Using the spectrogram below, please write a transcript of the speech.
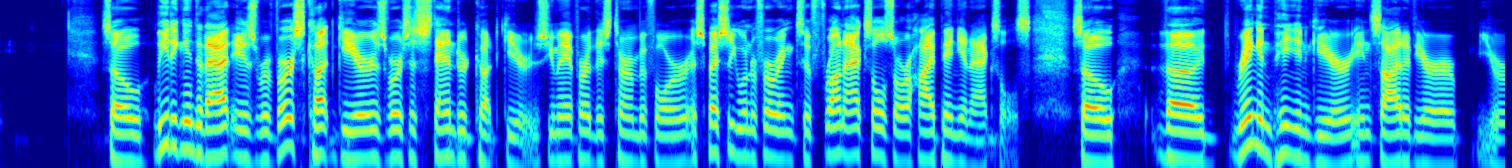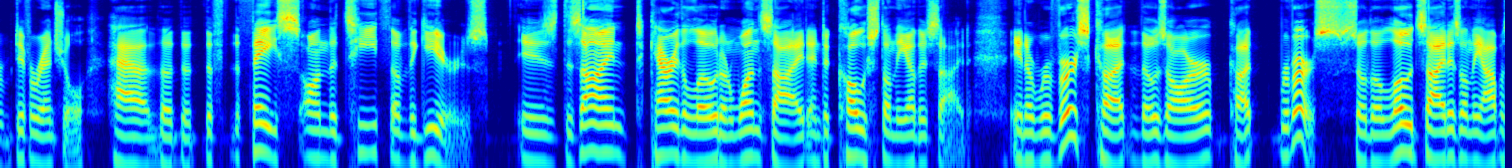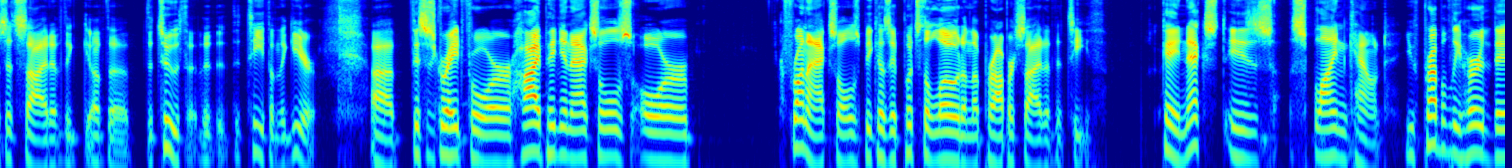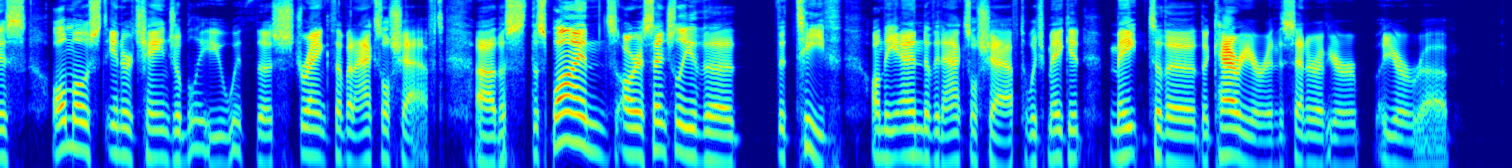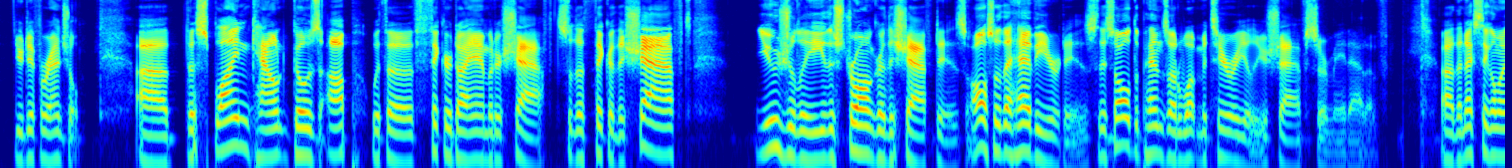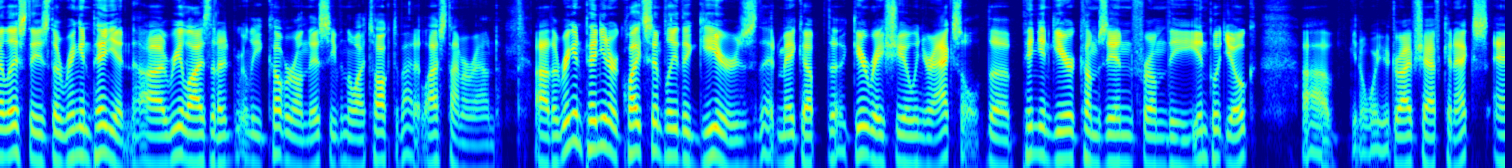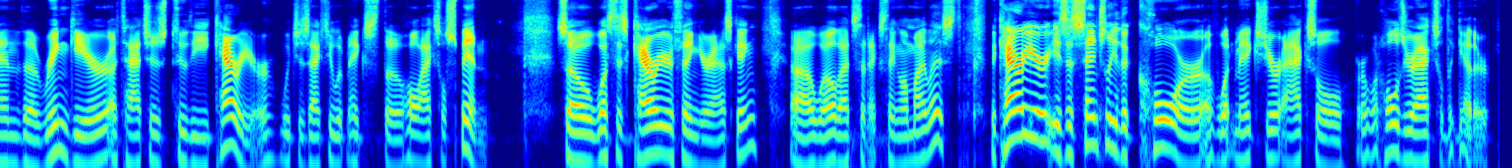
So, leading into that is reverse cut gears versus standard cut gears. You may have heard this term before, especially when referring to front axles or high pinion axles. So, the ring and pinion gear inside of your your differential have the, the, the, the face on the teeth of the gears is designed to carry the load on one side and to coast on the other side. In a reverse cut, those are cut reverse. So the load side is on the opposite side of the of the the tooth, the, the teeth on the gear. Uh, this is great for high pinion axles or front axles because it puts the load on the proper side of the teeth. Okay, next is spline count. You've probably heard this almost interchangeably with the strength of an axle shaft. Uh, the, the splines are essentially the the teeth on the end of an axle shaft, which make it mate to the, the carrier in the center of your your uh, your differential. Uh, the spline count goes up with a thicker diameter shaft. So the thicker the shaft, usually the stronger the shaft is. Also, the heavier it is. This all depends on what material your shafts are made out of. Uh, the next thing on my list is the ring and pinion. Uh, I realized that I didn't really cover on this, even though I talked about it last time around. Uh, the ring and pinion are quite simply the gears that make up the gear ratio in your axle. The pinion gear comes in from the input yoke, uh, you know, where your drive shaft connects, and the ring gear attaches to the carrier, which is actually what makes the whole axle spin. So, what's this carrier thing you're asking? Uh, well, that's the next thing on my list. The carrier is essentially the core of what makes your axle, or what holds your axle together.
